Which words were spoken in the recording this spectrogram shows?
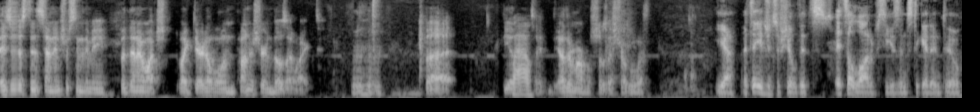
it just didn't sound interesting to me. But then I watched like Daredevil and Punisher, and those I liked. hmm But the other Wow. ones, I, the other Marvel shows, I struggle with. Yeah, I'd say Agents of Shield. It's it's a lot of seasons to get into,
